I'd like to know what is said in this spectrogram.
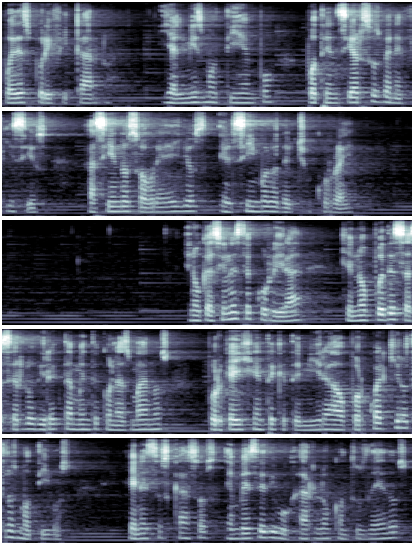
puedes purificarlo y al mismo tiempo potenciar sus beneficios, haciendo sobre ellos el símbolo del Chokurei. En ocasiones te ocurrirá que no puedes hacerlo directamente con las manos porque hay gente que te mira o por cualquier otros motivos. En estos casos, en vez de dibujarlo con tus dedos,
